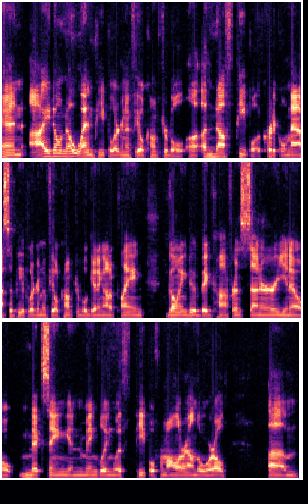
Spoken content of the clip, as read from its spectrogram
and i don't know when people are going to feel comfortable uh, enough people a critical mass of people are going to feel comfortable getting on a plane going to a big conference center you know mixing and mingling with people from all around the world. Um,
